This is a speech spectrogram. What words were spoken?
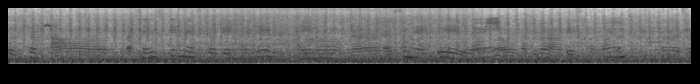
కొంచెం సెన్సిటివ్నెస్ తోటి ఏంటంటే నేను నా నర్సింగ్ అయితే మధ్యలో ఆపేసుకున్నాను. సో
